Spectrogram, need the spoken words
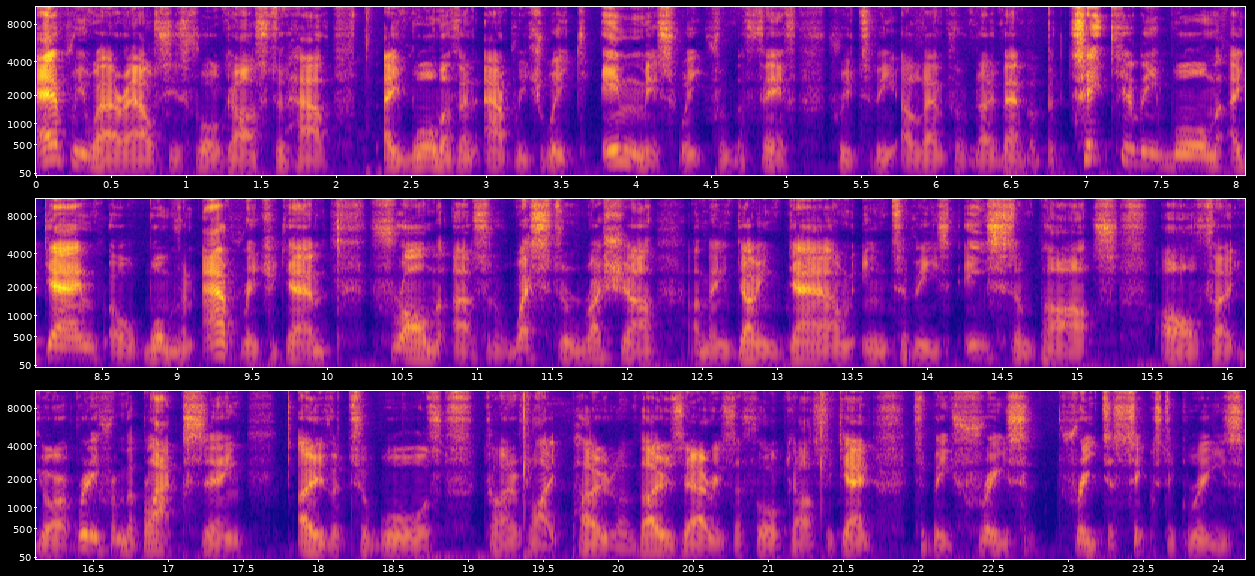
everywhere else is forecast to have a warmer than average week in this week from the 5th through to the 11th of November. Particularly warm again, or warmer than average again, from uh, sort of western Russia and then going down into these eastern parts of uh, Europe, really from the Black Sea over towards kind of like Poland. Those areas are forecast again to be three, three to six degrees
